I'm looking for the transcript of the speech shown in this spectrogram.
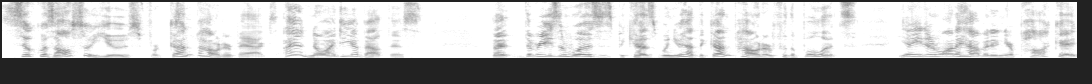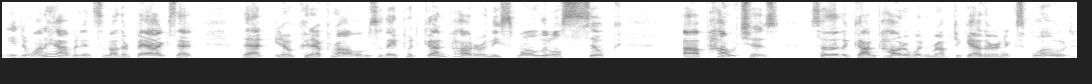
Silk was also used for gunpowder bags. I had no idea about this. But the reason was is because when you had the gunpowder for the bullets, you know, you didn't want to have it in your pocket. You didn't want to have it in some other bags that that you know could have problems. So they'd put gunpowder in these small little silk uh, pouches so that the gunpowder wouldn't rub together and explode.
